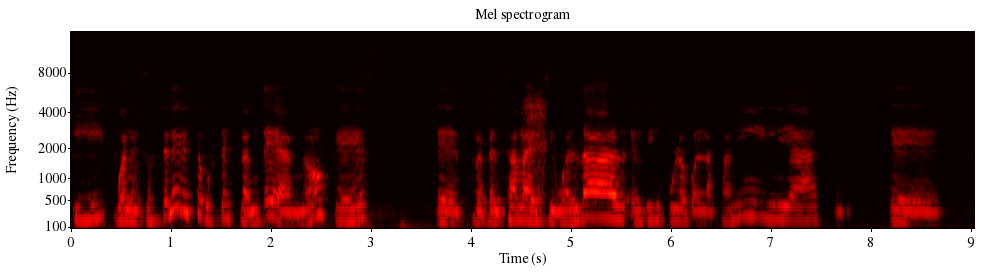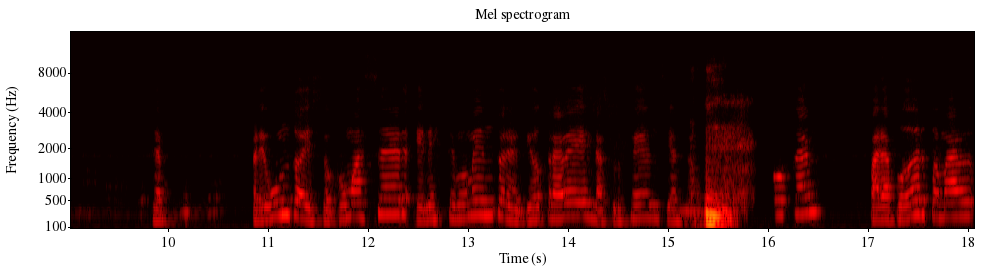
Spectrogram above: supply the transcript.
y bueno, y sostener esto que ustedes plantean, ¿no? Que es eh, repensar la desigualdad, el vínculo con las familias. Eh, o sea, pregunto eso, ¿cómo hacer en este momento en el que otra vez las urgencias nos tocan mm. para poder tomar,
